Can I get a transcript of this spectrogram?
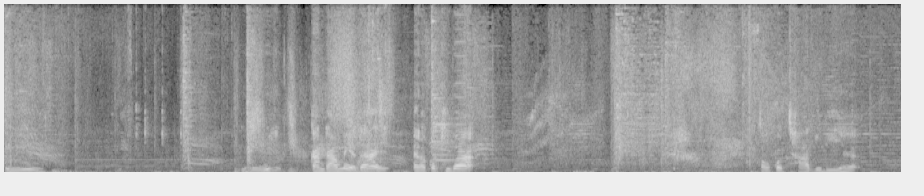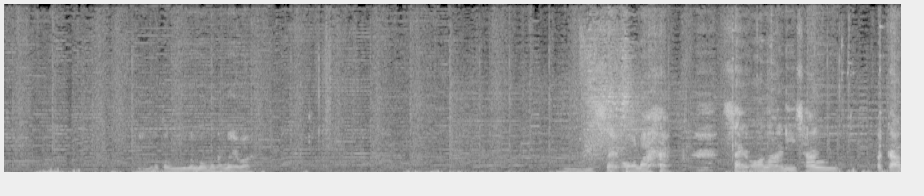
อืมโอ้โหการดาเมจได้ไอ้เราก็คิดว่า ต้องกดชาร์จอยู่ดีฮะเดี๋ยวนะตรงนี้มันลงมาทางไหนวะ แสงออร่าแสงออร่านี่ช่างตะการ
